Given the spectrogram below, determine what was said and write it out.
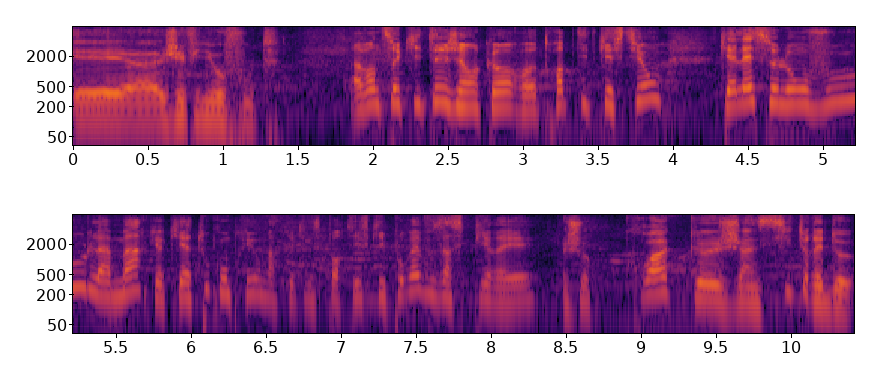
et euh, j'ai fini au foot. Avant de se quitter, j'ai encore trois petites questions. Quelle est selon vous la marque qui a tout compris au marketing sportif, qui pourrait vous inspirer? Je crois que j'en citerai deux.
